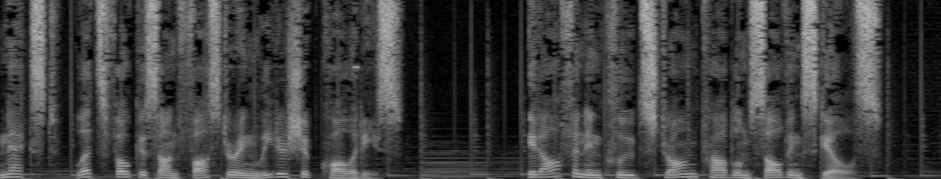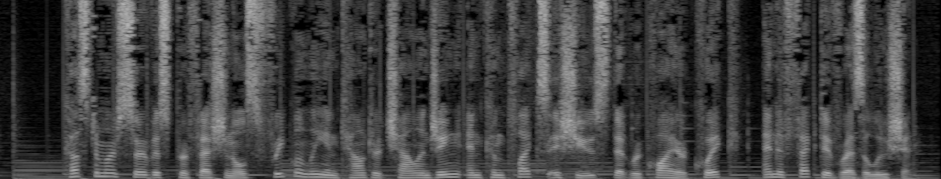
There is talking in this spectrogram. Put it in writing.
Next, let's focus on fostering leadership qualities. It often includes strong problem-solving skills. Customer service professionals frequently encounter challenging and complex issues that require quick and effective resolution.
